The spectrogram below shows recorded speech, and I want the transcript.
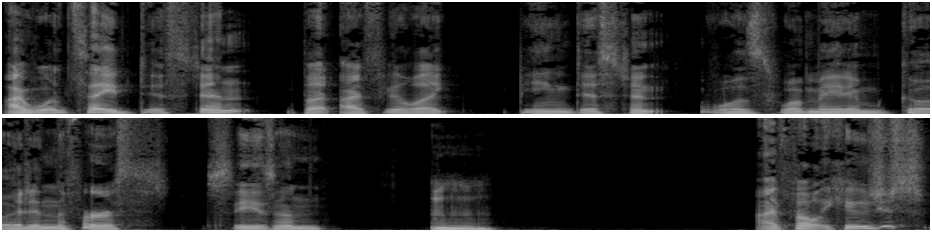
I would say distant, but I feel like being distant was what made him good in the first season. Mm-hmm. I felt he just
